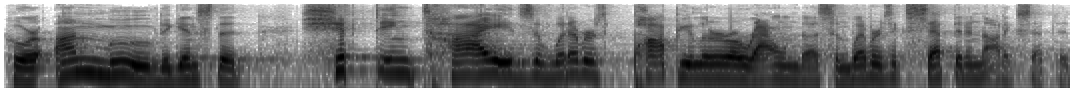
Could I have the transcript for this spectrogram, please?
who are unmoved against the shifting tides of whatever's popular around us and whatever's accepted and not accepted.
